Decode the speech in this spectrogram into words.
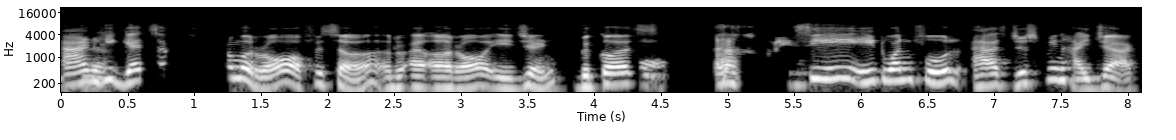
and yeah. he gets a from a RAW officer, a, a RAW agent, because yeah ICA 814 has just been hijacked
